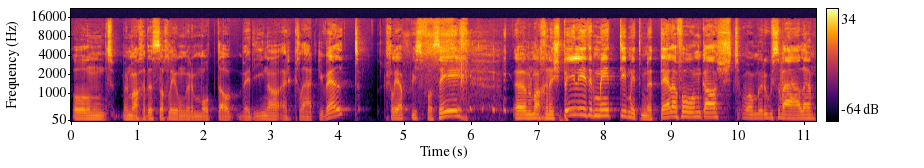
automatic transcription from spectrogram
Und wir machen das so ein bisschen unter dem Motto Medina erklärt die Welt. Ein bisschen etwas von sich. äh, wir machen ein Spiel in der Mitte mit einem Telefongast, den wir auswählen.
